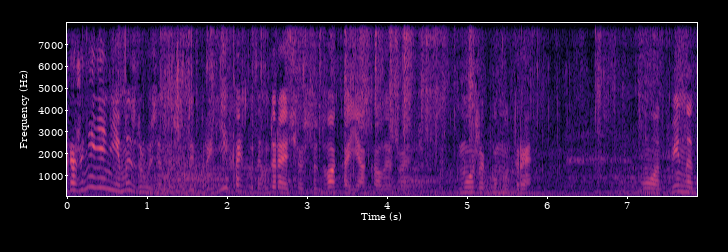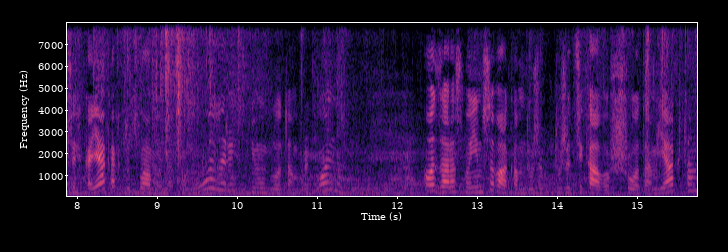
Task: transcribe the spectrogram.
Каже, ні-ні-ні, ми з друзями сюди приїхати будемо. До речі, ось два каяка лежать. Може кому тре. От, він на цих каяках тут плавав на тому озері, йому було там прикольно. От зараз моїм собакам дуже, дуже цікаво, що там, як там.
